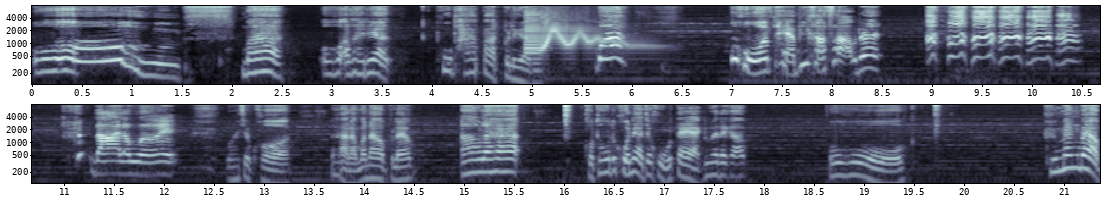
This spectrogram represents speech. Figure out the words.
โอ้มา โอ้อะไรเนี่ย ผู้พาปาดเปลือกมา โอ้โห แถมพี่ขาสาวด้วย ได้แล้วเว้ยโอ้ยเจ็บคอหาน้ำมะนาวไปแล้ว เอาละฮะ ขอโทษทุกคนที่อาจจะหูแตกด้วยนะครับ โอ้โห คือแม่งแบบ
